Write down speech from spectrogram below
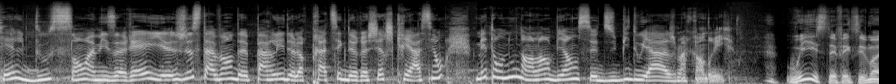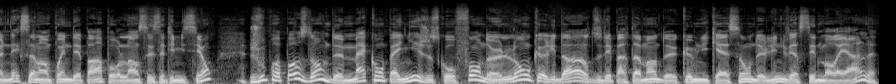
Quel doux son à mes oreilles. Juste avant de parler de leur pratique de recherche-création, mettons-nous dans l'ambiance du bidouillage, Marc-André. Oui, c'est effectivement un excellent point de départ pour lancer cette émission. Je vous propose donc de m'accompagner jusqu'au fond d'un long corridor du département de communication de l'Université de Montréal.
